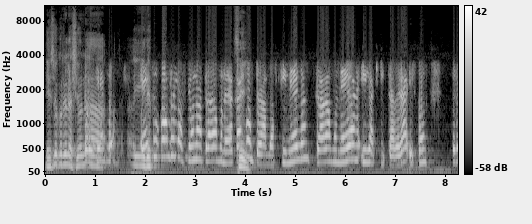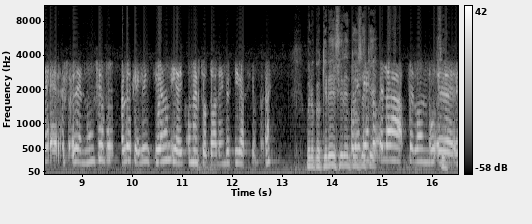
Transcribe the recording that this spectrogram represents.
Eso con relación a... Eso con relación a Traga Moneda. Acá encontramos Quinela, Traga Moneda y La Quita, ¿verdad? Y son tres denuncias que ellos hicieron y ahí comenzó toda la investigación, ¿verdad? Bueno, pero quiere decir entonces que... La, perdón, eh,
